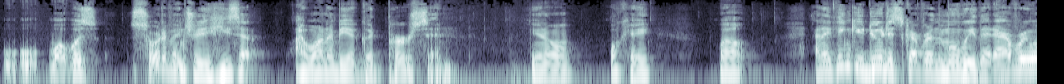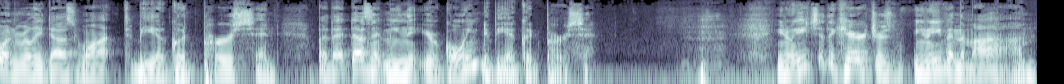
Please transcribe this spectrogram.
what was sort of interesting he said i want to be a good person you know okay well and i think you do discover in the movie that everyone really does want to be a good person but that doesn't mean that you're going to be a good person you know each of the characters you know even the mom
